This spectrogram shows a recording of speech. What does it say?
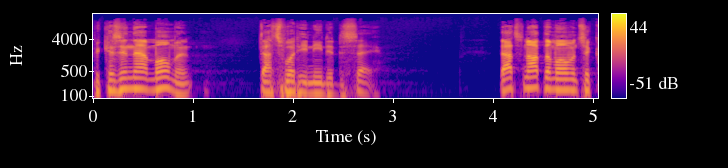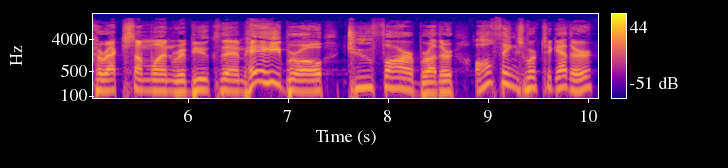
Because in that moment, that's what he needed to say. That's not the moment to correct someone, rebuke them. Hey, bro, too far, brother. All things work together.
